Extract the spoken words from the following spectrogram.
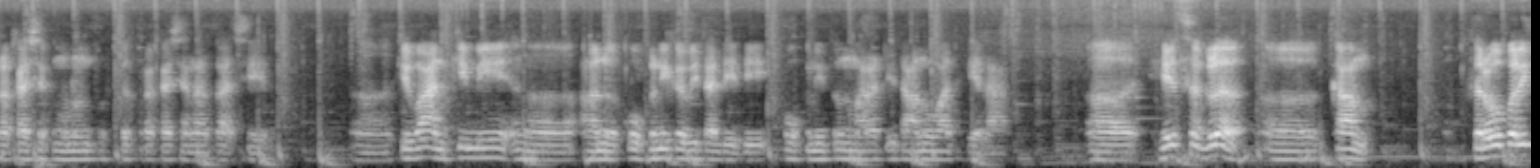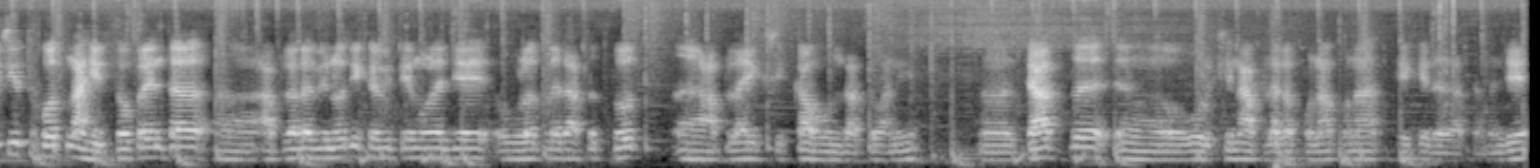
प्रकाशक म्हणून पुस्तक प्रकाशनाचा असेल किंवा आणखी मी अनु कोकणी कविता लिहिली कोकणीतून मराठीत अनुवाद केला हे सगळं काम सर्वपरिचित होत नाही तोपर्यंत आपल्याला विनोदी कवितेमुळे जे ओळखलं जातं तोच आपला एक शिक्का होऊन जातो आणि त्याच ओळखीनं आपल्याला पुन्हा पुन्हा हे केलं जातं. म्हणजे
